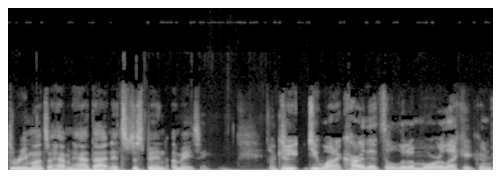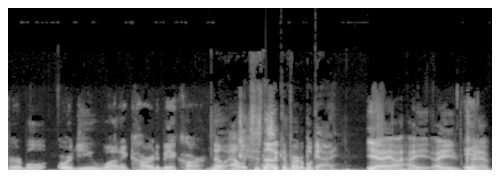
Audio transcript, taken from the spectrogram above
three months I haven't had that. And it's just been amazing. Okay. Do you, do you want a car that's a little more like a convertible, or do you want a car to be a car? No, Alex is not a convertible guy. yeah, yeah. I, I kind of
